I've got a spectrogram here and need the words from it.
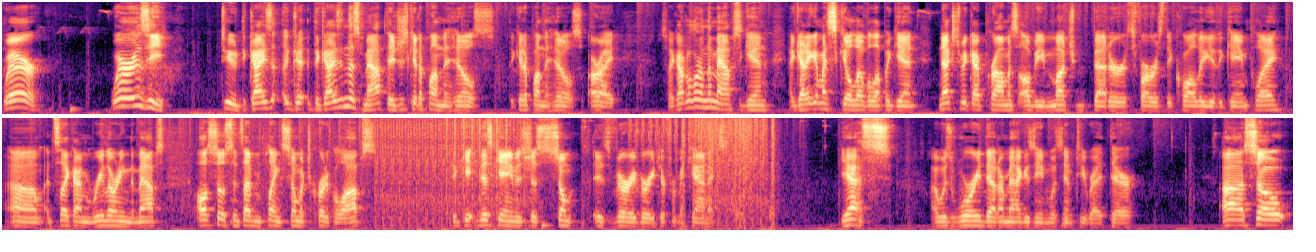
Where? Where is he? Dude, the guys, the guys in this map, they just get up on the hills. They get up on the hills. All right. So I got to learn the maps again. I got to get my skill level up again. Next week, I promise I'll be much better as far as the quality of the gameplay. Um, it's like I'm relearning the maps. Also, since I've been playing so much Critical Ops, ga this game is just so is very very different mechanics. Yes, I was worried that our magazine was empty right there. Uh, so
